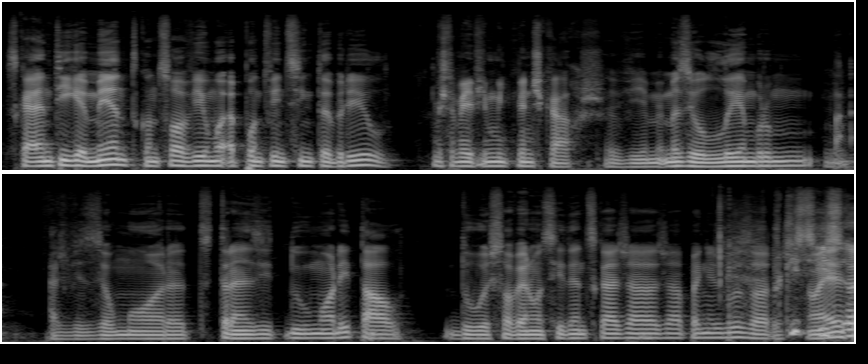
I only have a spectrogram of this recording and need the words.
se calhar antigamente, quando só havia uma, a ponte 25 de Abril, Mas também havia muito menos carros. havia, mas eu lembro-me, às vezes é uma hora de trânsito de uma hora e tal. Duas, se houver um acidente, se calhar já, já apanhas duas horas. Porque isso, Não é isso- assim,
